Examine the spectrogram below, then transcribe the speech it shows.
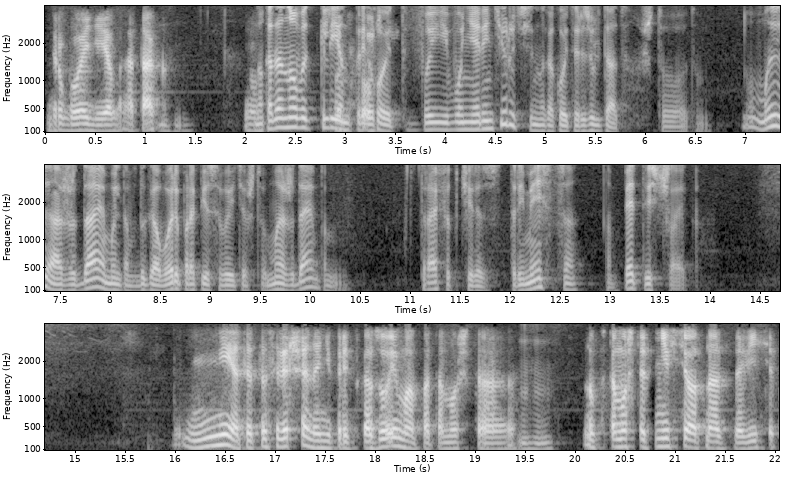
другое дело. А так... Угу. Ну, Но когда новый клиент вот, приходит, вы его не ориентируете на какой-то результат, что там, ну, мы ожидаем, или там в договоре прописываете, что мы ожидаем там, трафик через три месяца, там, пять тысяч человек. Нет, это совершенно непредсказуемо, потому что, угу. ну, потому что это не все от нас зависит.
